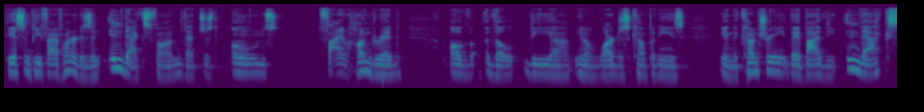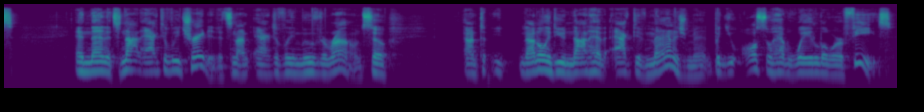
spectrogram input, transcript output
The S&P 500 is an index fund that just owns 500 of the the uh, you know largest companies in the country. They buy the index, and then it's not actively traded. It's not actively moved around. So not only do you not have active management, but you also have way lower fees.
